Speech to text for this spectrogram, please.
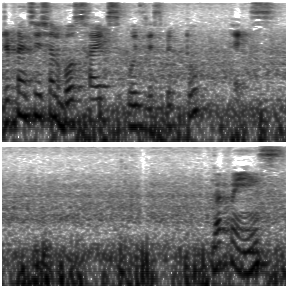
differentiation both sides with respect to x. That means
